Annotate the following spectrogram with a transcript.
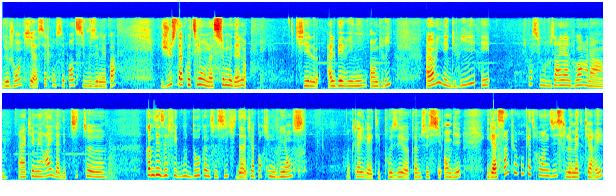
joint qui est assez conséquente si vous n'aimez pas. Juste à côté, on a ce modèle qui est le Alberini en gris. Alors, il est gris et je ne sais pas si vous arrivez à le voir à la, caméra, il a des petites, euh, comme des effets gouttes d'eau comme ceci qui, qui apportent une brillance. Donc là, il a été posé euh, comme ceci en biais. Il est à 5,90€ le mètre carré,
